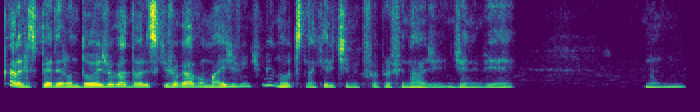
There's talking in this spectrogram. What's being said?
Cara, eles perderam dois jogadores que jogavam mais de 20 minutos naquele time que foi pra final de, de NBA. Não,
